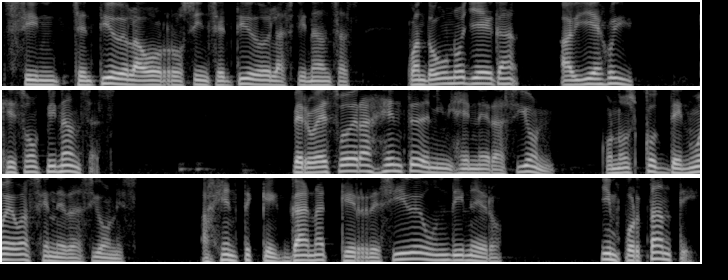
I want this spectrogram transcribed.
sin sentido del ahorro, sin sentido de las finanzas. Cuando uno llega a viejo y que son finanzas. Pero eso era gente de mi generación. Conozco de nuevas generaciones a gente que gana, que recibe un dinero importante,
